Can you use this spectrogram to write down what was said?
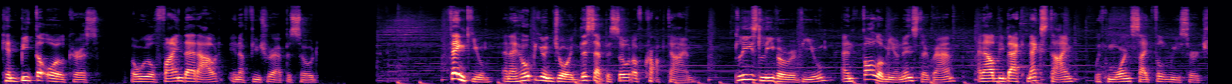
can beat the oil curse, but we will find that out in a future episode. Thank you, and I hope you enjoyed this episode of Croc Time. Please leave a review and follow me on Instagram, and I'll be back next time with more insightful research.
